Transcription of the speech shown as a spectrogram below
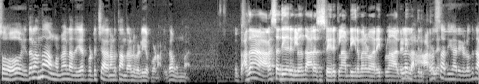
ஸோ இதெல்லாம் தான் அவங்க மேலே அந்த ஏற்பட்டுச்சு. அதனால தான் அந்த ஆள் வெளியே போனான். இதுதான் உண்மை. இப்போ அதான் அரசு அதிகாரிகள் வந்து ஆர்எஸ்எஸ்ல இருக்கலாம் அப்படிங்கிற மாதிரி இல்ல ஆல்ரெடி வந்து அரசு அதிகாரிகள் வந்துட்டு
